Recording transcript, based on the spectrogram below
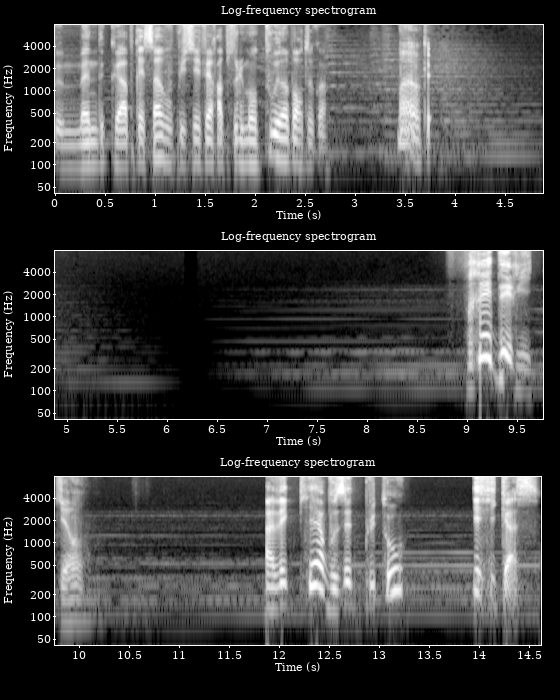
que même que après ça, vous puissiez faire absolument tout et n'importe quoi. Ouais, ok. Frédéric, avec Pierre, vous êtes plutôt efficace.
